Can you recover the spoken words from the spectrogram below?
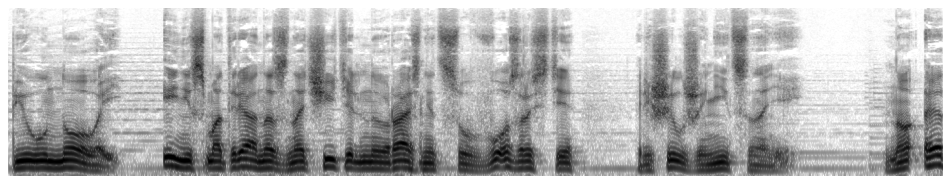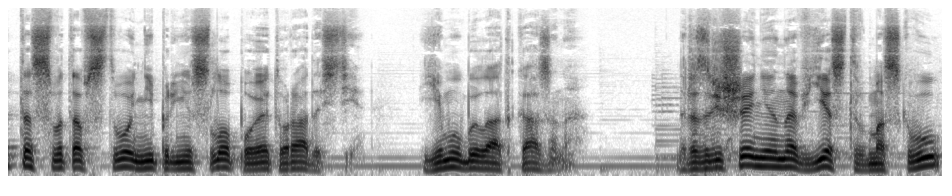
Пиуновой и, несмотря на значительную разницу в возрасте, решил жениться на ней. Но это сватовство не принесло поэту радости. Ему было отказано. Разрешение на въезд в Москву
